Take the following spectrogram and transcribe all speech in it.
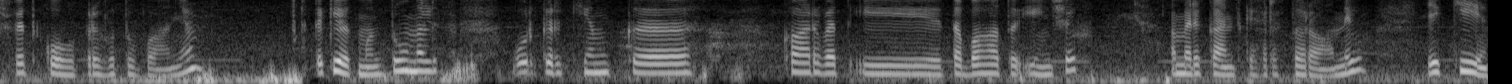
швидкого приготування, такі як Макдональдс, Бургер Кінг, Карвет і та багато інших американських ресторанів, які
